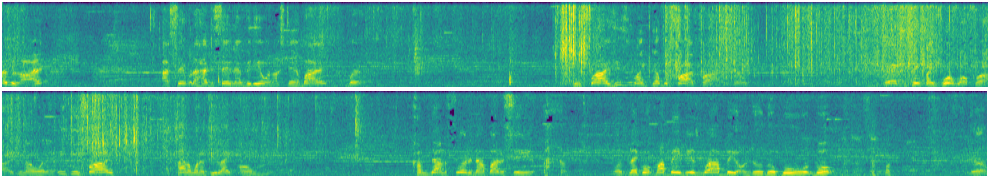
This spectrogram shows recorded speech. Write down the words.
it was alright. I said what I had to say in that video and I stand by it, but These fries, these are like double fried fries, so they actually taste like boardwalk fries. You know, when I eat these fries, I kind of want to be like, um, come down to Florida, down by the sea. Want to blanket with my baby is where I be on the, the boardwalk. yeah.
